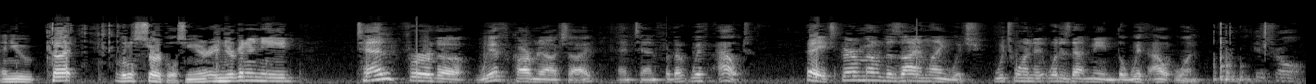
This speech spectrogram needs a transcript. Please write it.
and you cut little circles. And you're, and you're going to need 10 for the with carbon dioxide and 10 for the without. Hey, experimental design language. Which one? What does that mean? The without one. Control.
